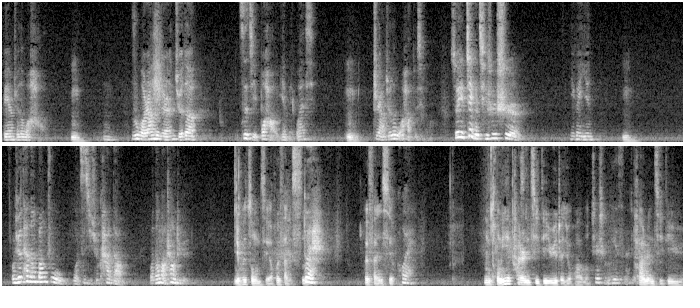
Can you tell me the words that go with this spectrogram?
别人觉得我好。嗯。嗯，如果让那个人觉得自己不好也没关系，嗯，只要觉得我好就行了。所以这个其实是一个因，嗯，我觉得它能帮助我自己去看到，我能往上捋。你会总结，会反思，对，会反省，会。你同意“他人即地狱”这句话吗？这是什么意思？他人即地狱。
